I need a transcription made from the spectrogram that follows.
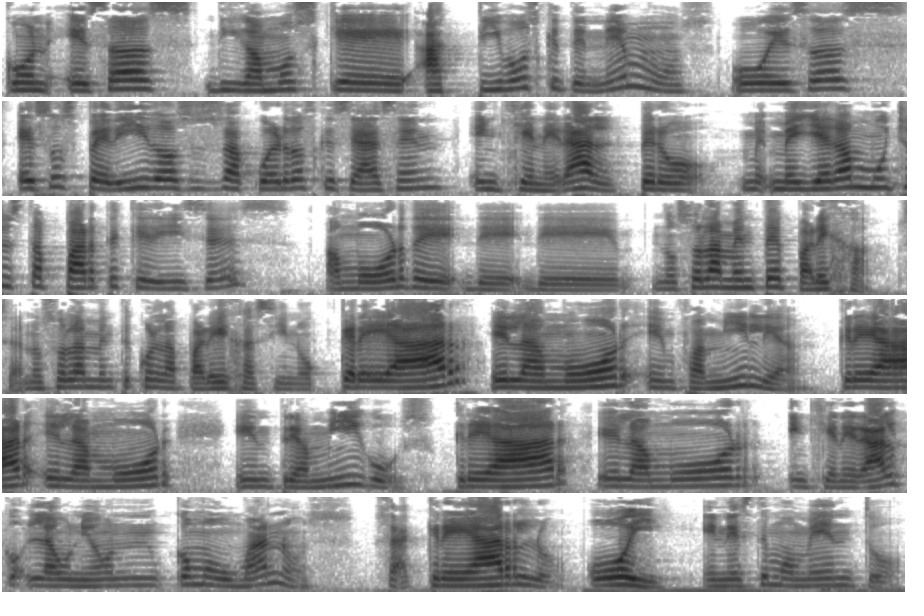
con esos, digamos que, activos que tenemos o esos, esos pedidos, esos acuerdos que se hacen en general. Pero me, me llega mucho esta parte que dices amor de, de, de, no solamente de pareja, o sea, no solamente con la pareja, sino crear el amor en familia, crear el amor entre amigos, crear el amor en general, la unión como humanos. Crearlo hoy, en este momento.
